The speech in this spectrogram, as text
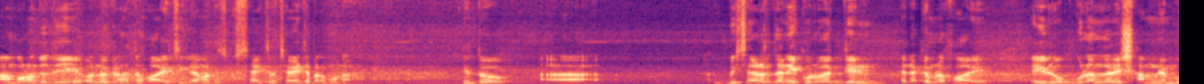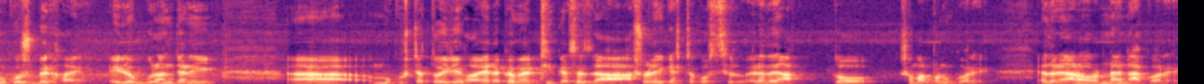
আমার মনে যদি অন্য কেউ হাতে হয়, ঠিক আমার কিছু ঠেকাইতে পারব না। কিন্তু বিচার জানি কোনো একদিন এরকম হয়, এই লোকগুলান জানি সামনে মুখোশ বের হয়। এই লোকগুলান জানি মুখোশটা তৈরি হয় এরকমের ঠিক আছে যা আসলে এই কাজটা করছিল। এরা জানি আত্মসমর্পণ করে, এরা জানি আর অন্যায় না করে।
